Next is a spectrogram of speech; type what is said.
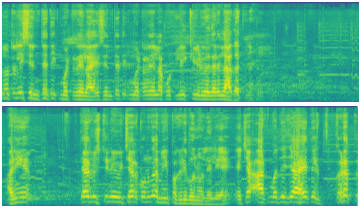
टोटली सिंथेटिक मटेरियल आहे. सिंथेटिक मटेरियलला कुठली कीड वगैरे लागत नाही. आणि त्या दृष्टीने विचार करून आम्ही पगडी बनवलेली आहे. याच्या आतमध्ये जे आहे ते कडक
